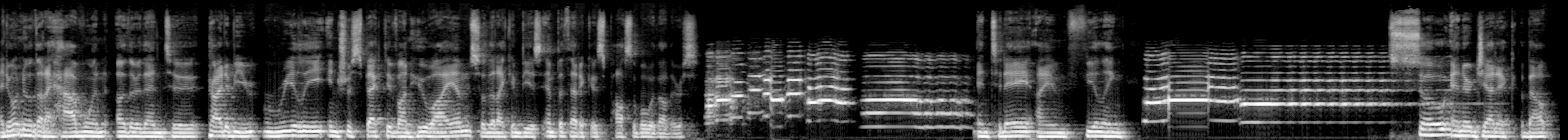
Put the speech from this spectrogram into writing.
I don't know that I have one other than to try to be really introspective on who I am so that I can be as empathetic as possible with others. And today I am feeling so energetic about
